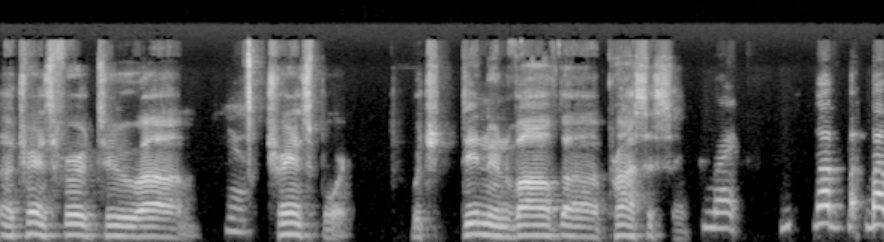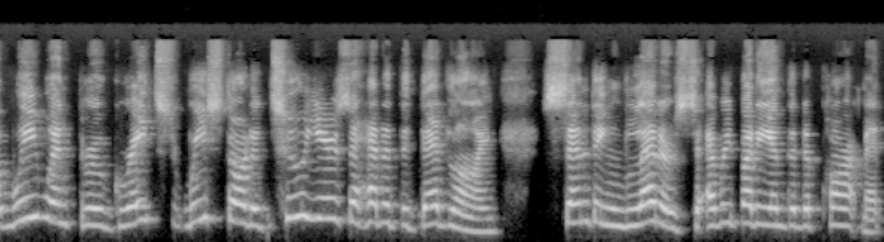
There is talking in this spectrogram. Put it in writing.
uh, transferred to um, yeah. transport which didn't involve the processing. Right. But, but we went through great we started two years ahead of the deadline sending letters to everybody in the department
